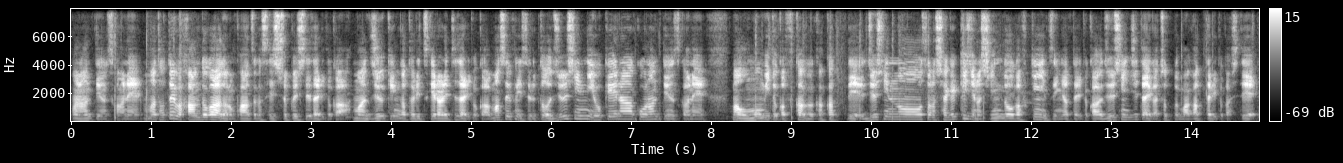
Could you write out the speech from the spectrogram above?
まあ、なんていうんですかね。まあ、例えばハンドガードのパーツが接触してたりとか、まあ、重剣が取り付けられてたりとか、まあ、そういう風にすると、重心に余計な、こう、なんていうんですかね、まあ、重みとか負荷がかかって、重心のその射撃時の振動が不均一になったりとか、重心自体がちょっと曲がったりとかして、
